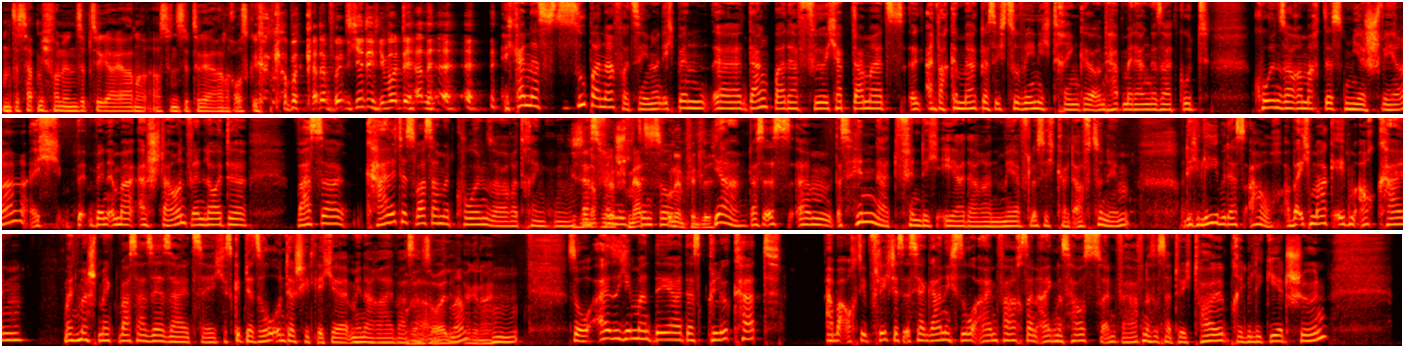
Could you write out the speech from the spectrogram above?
Und das hat mich von den 70er Jahren, aus den 70er Jahren rausgekatapultiert in die Moderne. Ich kann das super nachvollziehen und ich bin äh, dankbar dafür. Ich habe damals äh, einfach gemerkt, dass ich zu wenig trinke und habe mir dann gesagt, gut, Kohlensäure macht es mir schwerer. Ich bin immer erstaunt, wenn Leute Wasser, kaltes Wasser mit Kohlensäure trinken. Die sind auf jeden Fall schmerzunempfindlich. ja, das ist, ähm, das hindert, finde ich, eher daran, mehr Flüssigkeit aufzunehmen. Und ich liebe das auch. Aber ich mag eben auch kein, manchmal schmeckt Wasser sehr salzig. Es gibt ja so unterschiedliche Mineralwasser. Oder auch, ne? ja genau. Mhm. So, also jemand, der das Glück hat, aber auch die Pflicht, es ist ja gar nicht so einfach, sein eigenes Haus zu entwerfen. Das ist natürlich toll, privilegiert, schön.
